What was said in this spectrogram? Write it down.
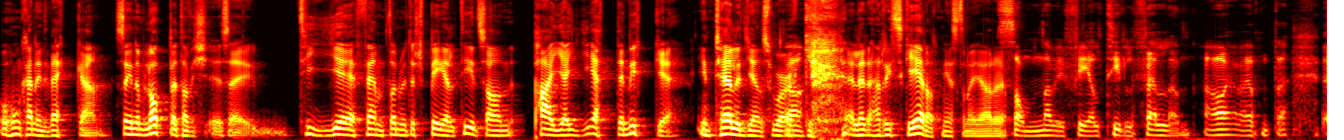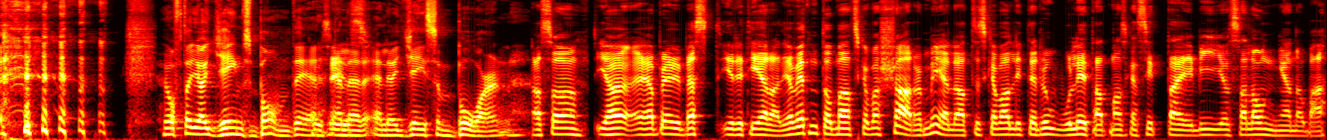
Och hon kan inte väcka han. Så inom loppet av 10-15 minuters speltid så har han pajat jättemycket intelligence work. Ja. Eller han riskerar åtminstone att göra det. Somna vid fel tillfällen. Ja, jag vet inte. Hur ofta gör James Bond det? Eller, eller Jason Bourne? Alltså, jag, jag blev ju bäst irriterad. Jag vet inte om man ska vara charmig eller att det ska vara lite roligt att man ska sitta i biosalongen och bara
